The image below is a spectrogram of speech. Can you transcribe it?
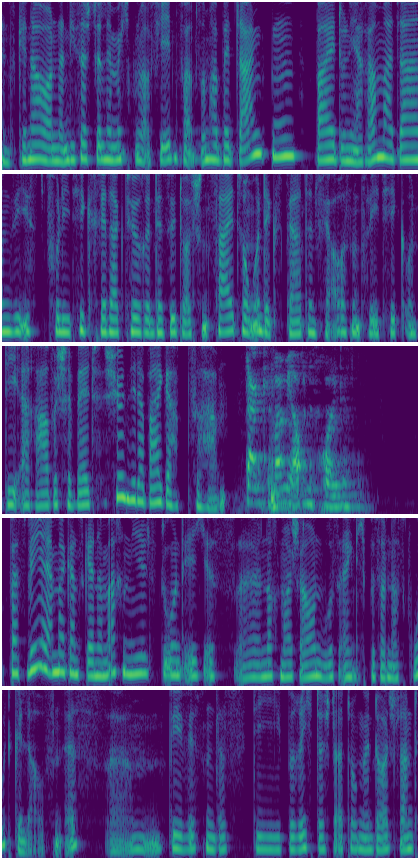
Ganz genau. Und an dieser Stelle möchten wir auf jeden Fall uns nochmal bedanken bei Dunja Ramadan. Sie ist Politikredakteurin der Süddeutschen Zeitung und Expertin für Außenpolitik und die arabische Welt. Schön, Sie dabei gehabt zu haben. Danke, war mir auch eine Freude. Was wir ja immer ganz gerne machen, Nils, du und ich, ist äh, nochmal schauen, wo es eigentlich besonders gut gelaufen ist. Ähm, wir wissen, dass die Berichterstattung in Deutschland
